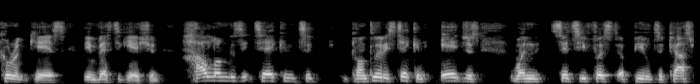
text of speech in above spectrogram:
current case, the investigation, how long has it taken to conclude? It's taken ages when City first appealed to CAS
